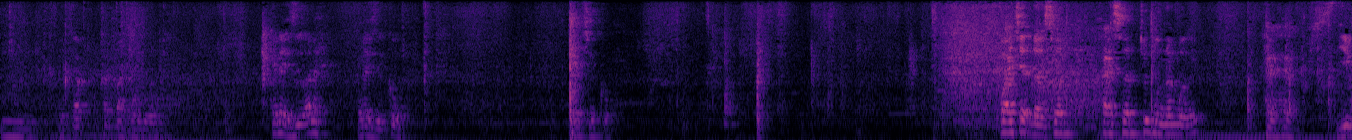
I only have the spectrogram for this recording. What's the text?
Ừ, mình cắt cắt bài con luôn. Cái này giữa này cái này dưới cùng. Cái trên cùng. Quay trận đầu xuân khai xuân chúc mừng năm mới. You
